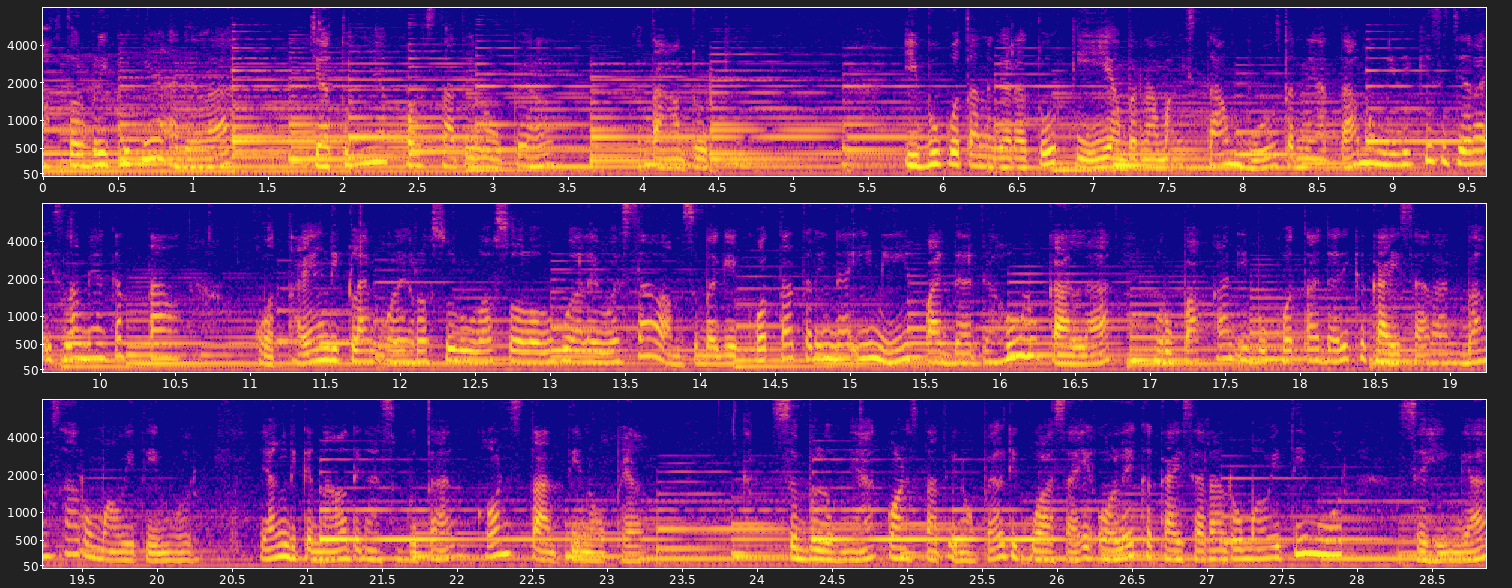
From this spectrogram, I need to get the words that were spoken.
Faktor berikutnya adalah jatuhnya Konstantinopel ke tangan Turki. Ibu kota negara Turki yang bernama Istanbul ternyata memiliki sejarah Islam yang kental. Kota yang diklaim oleh Rasulullah Shallallahu Alaihi Wasallam sebagai kota terindah ini pada dahulu kala merupakan ibu kota dari kekaisaran bangsa Romawi Timur yang dikenal dengan sebutan Konstantinopel. Sebelumnya, Konstantinopel dikuasai oleh Kekaisaran Romawi Timur, sehingga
